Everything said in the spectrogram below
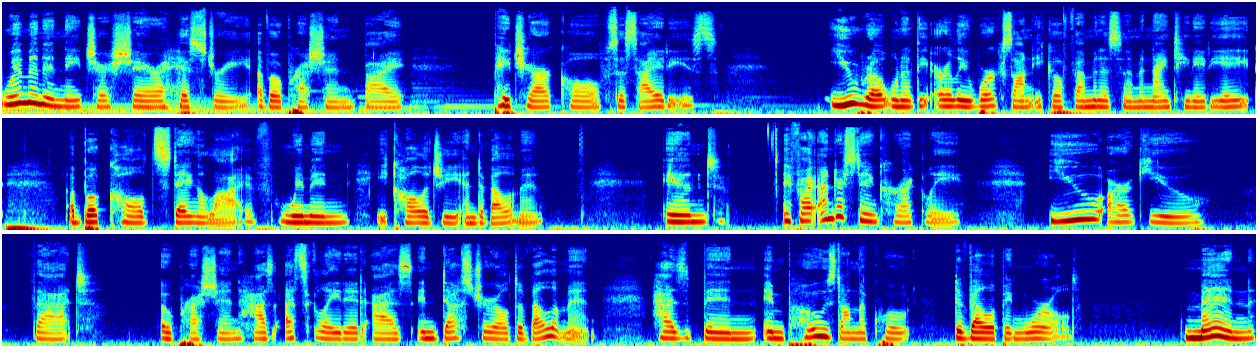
Women in nature share a history of oppression by patriarchal societies. You wrote one of the early works on ecofeminism in 1988, a book called Staying Alive Women, Ecology, and Development. And if I understand correctly, you argue that oppression has escalated as industrial development has been imposed on the quote, developing world men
